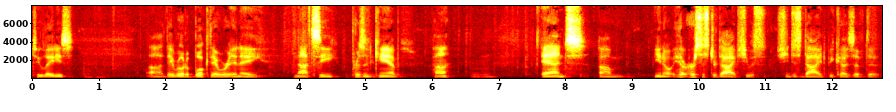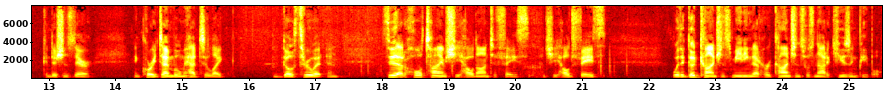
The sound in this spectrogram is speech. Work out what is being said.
two ladies? Mm-hmm. Uh, they wrote a book. They were in a Nazi prison camp, huh? Mm-hmm. And um, you know, her, her, sister died. She was she just died because of the conditions there, and Corrie ten Boom had to like go through it, and through that whole time, she held on to faith, and she held faith with a good conscience, meaning that her conscience was not accusing people.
